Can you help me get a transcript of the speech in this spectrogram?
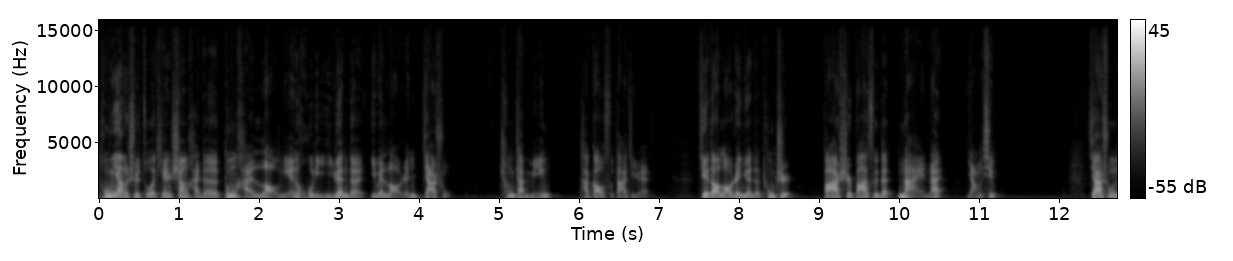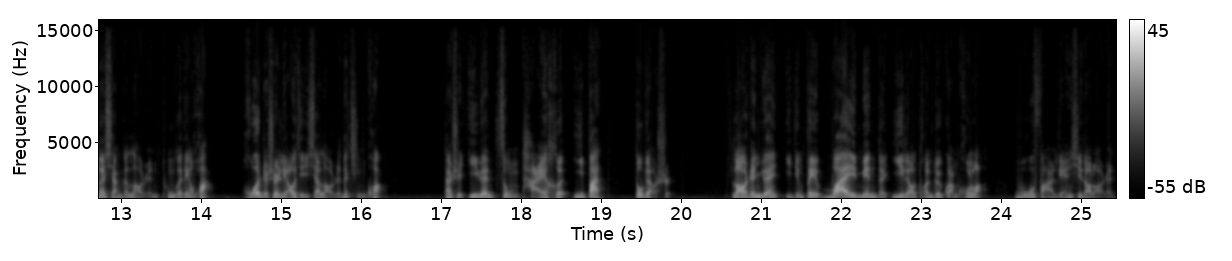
同样是昨天，上海的东海老年护理医院的一位老人家属程展明，他告诉大纪元，接到老人院的通知，八十八岁的奶奶阳性。家属呢想跟老人通个电话，或者是了解一下老人的情况，但是医院总台和医办都表示。老人院已经被外面的医疗团队管控了，无法联系到老人。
